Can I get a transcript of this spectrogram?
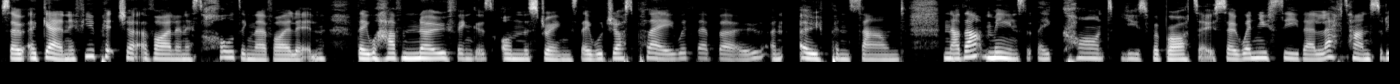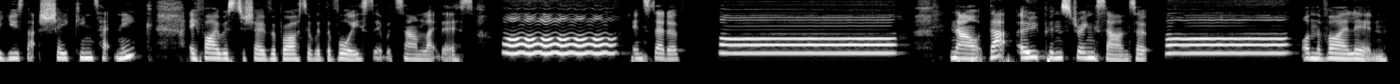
So, again, if you picture a violinist holding their violin, they will have no fingers on the strings. They will just play with their bow an open sound. Now, that means that they can't use vibrato vibrato. So when you see their left hand sort of use that shaking technique, if I was to show vibrato with the voice, it would sound like this ah, instead of ah. Now that open string sound, so ah on the violin,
